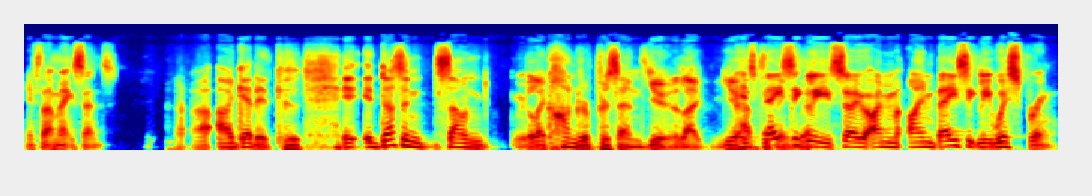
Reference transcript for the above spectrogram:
if that makes sense. I, I get it because it, it doesn't sound like hundred percent you. Like you it's have to basically. So I'm I'm basically whispering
